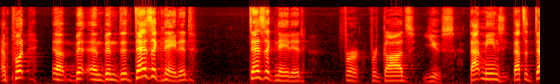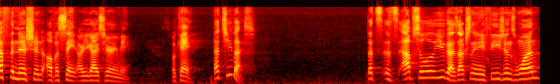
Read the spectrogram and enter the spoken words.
and put uh, and been designated designated for, for God's use. That means that's a definition of a saint. Are you guys hearing me? Okay, that's you guys. That's, that's absolutely you guys. Actually, in Ephesians 1,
